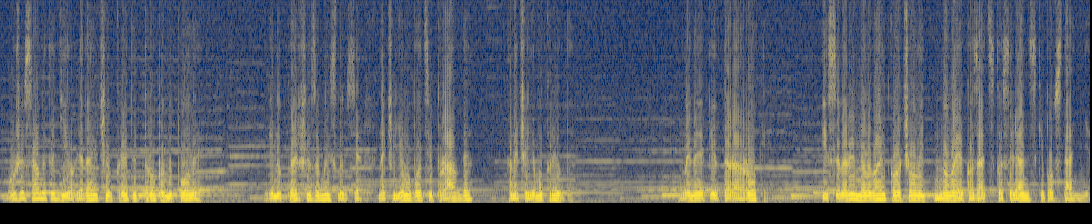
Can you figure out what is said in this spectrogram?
Може, саме тоді, оглядаючи вкрите трупами поле, він уперше замислився, на чиєму боці правда, а на чиєму кривда. Мине півтора роки, і Северин Наливайко очолить нове козацько-селянське повстання.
